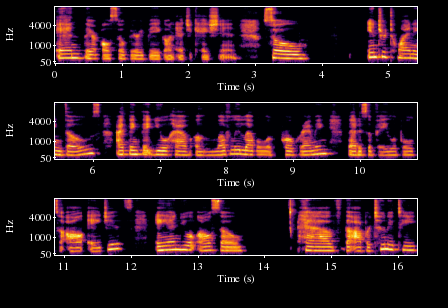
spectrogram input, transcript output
and they're also very big on education. So, intertwining those, I think that you'll have a lovely level of programming that is available to all ages. And you'll also have the opportunity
